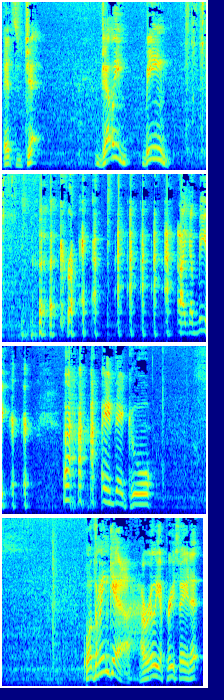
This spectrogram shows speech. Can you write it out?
It's je jelly bean crap like a beer. Ain't that cool? Well, thank you. I really appreciate it.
